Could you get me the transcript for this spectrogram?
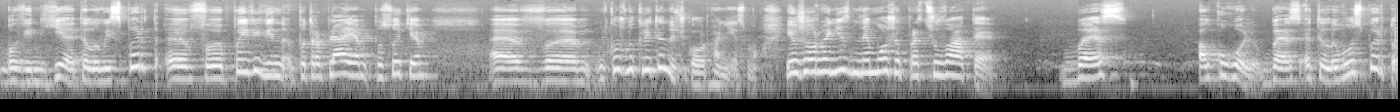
бо він є етиловий спирт, е, в пиві він потрапляє по суті е, в кожну клітиночку організму. І вже організм не може працювати без алкоголю, без етилового спирту.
